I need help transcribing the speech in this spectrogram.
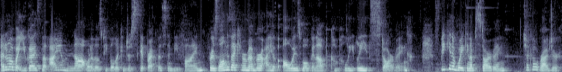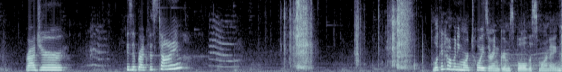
I don't know about you guys, but I am not one of those people that can just skip breakfast and be fine. For as long as I can remember, I have always woken up completely starving. Speaking of waking up starving, check out Roger. Roger, is it breakfast time? Look at how many more toys are in Grimm's bowl this morning.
